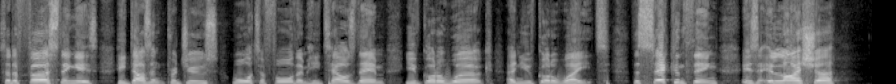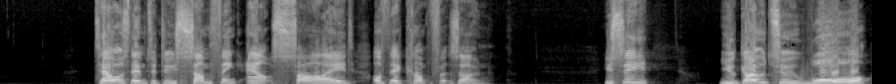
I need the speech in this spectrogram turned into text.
So the first thing is, he doesn't produce water for them. He tells them, you've got to work and you've got to wait. The second thing is that Elisha tells them to do something outside of their comfort zone. You see, you go to war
